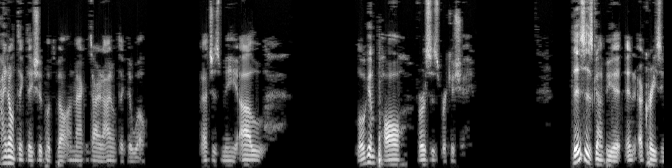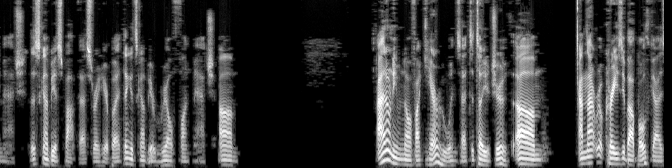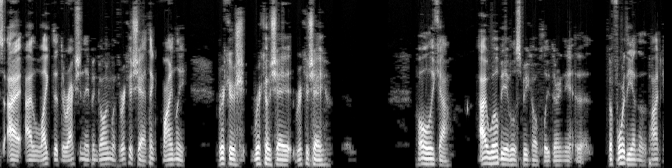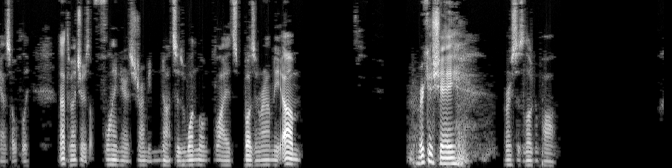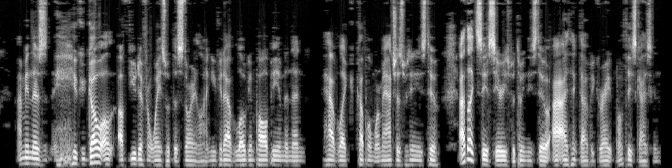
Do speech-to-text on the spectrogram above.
I don't think they should put the belt on McIntyre, and I don't think they will. That's just me. Uh, Logan Paul versus Ricochet. This is going to be a, a, crazy match. This is going to be a spot fest right here, but I think it's going to be a real fun match. Um, I don't even know if I care who wins that, to tell you the truth. Um, I'm not real crazy about both guys. I, I like the direction they've been going with Ricochet. I think finally, Ricochet, Ricochet, Ricochet. Holy cow! I will be able to speak hopefully during the uh, before the end of the podcast. Hopefully, not to mention there's a fly in here that's driving me nuts. There's one lone fly that's buzzing around me. Um, Ricochet versus Logan Paul. I mean, there's you could go a, a few different ways with the storyline. You could have Logan Paul beat him, and then have like a couple more matches between these two. I'd like to see a series between these two. I, I think that would be great. Both these guys can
